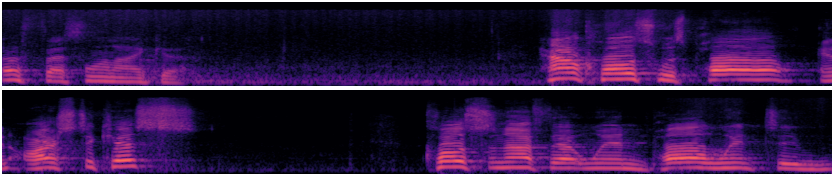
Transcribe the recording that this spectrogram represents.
of Thessalonica. How close was Paul and Aristarchus? Close enough that when Paul went to,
